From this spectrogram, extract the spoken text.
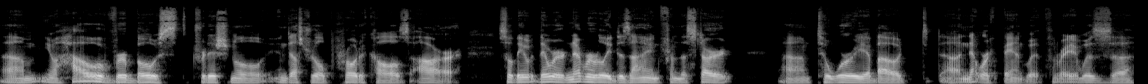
um, you know, how verbose traditional industrial protocols are. So they they were never really designed from the start um, to worry about uh, network bandwidth, right? It was uh,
